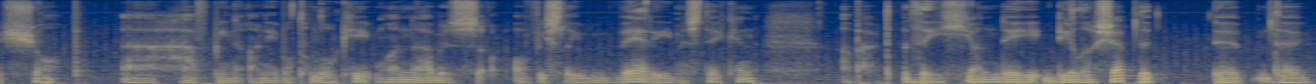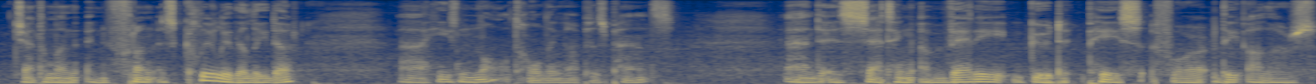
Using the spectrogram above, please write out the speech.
shop uh, have been unable to locate one. I was obviously very mistaken about the Hyundai dealership. The, the, the gentleman in front is clearly the leader. Uh, he's not holding up his pants and is setting a very good pace for the others.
